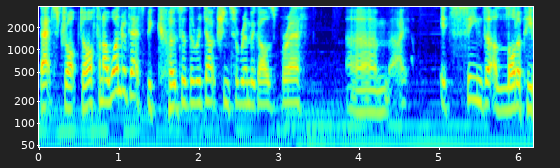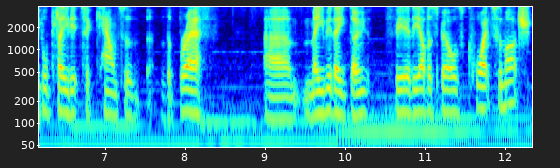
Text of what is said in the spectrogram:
that's dropped off, and I wonder if that's because of the reduction to Rimagal's Breath. Um, I, it seemed that a lot of people played it to counter the breath. Um, maybe they don't fear the other spells quite so much.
